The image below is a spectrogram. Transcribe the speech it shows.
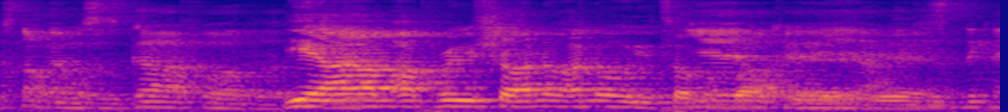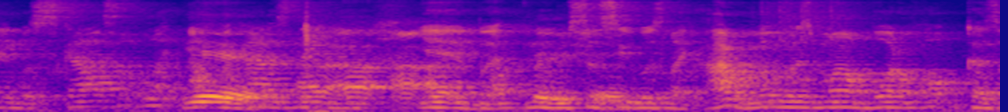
Stunt, Stuntman was his godfather. Yeah, I'm, I'm pretty sure. I know. I know who you're talking Yeah, about. okay, yeah. Think yeah. His nickname was Scott, something like Yeah, I forgot his nickname. I- I- yeah, I'm but since sure. he was like, I remember his mom brought him home because,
